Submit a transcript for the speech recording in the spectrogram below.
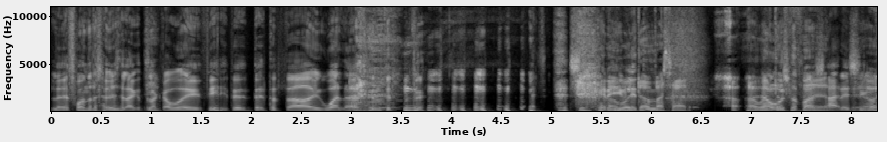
Lo de fondo, ¿sabes? Te, la, te lo acabo de decir te, te- te ha dado igual. es Ha increíble. vuelto a tu- pasar. Ha, ha Ha vuelto, a pasar, es Ha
